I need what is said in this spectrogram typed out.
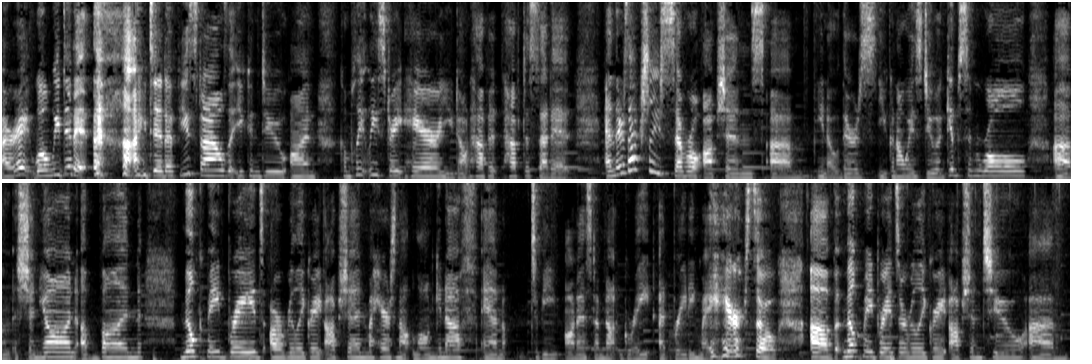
All right, well, we did it. I did a few styles that you can do on completely straight hair. You don't have it have to set it. And there's actually several options. Um, you know, there's you can always do a Gibson roll, um, a chignon, a bun. Milkmaid braids are a really great option. My hair's not long enough and to be honest, I'm not great at braiding my hair. So, uh, but milkmaid braids are a really great option too. Um,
